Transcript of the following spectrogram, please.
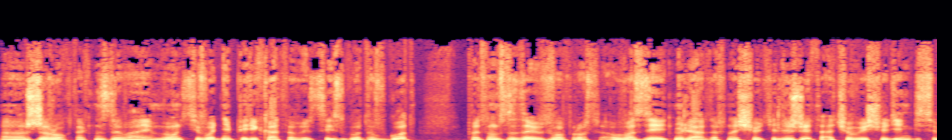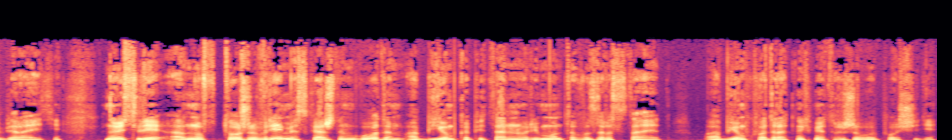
жирок так называемый, он сегодня перекатывается из года в год, поэтому задают вопрос, а у вас 9 миллиардов на счете лежит, а что вы еще деньги собираете? Но если а, но в то же время с каждым годом объем капитального ремонта возрастает, объем квадратных метров жилой площади.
